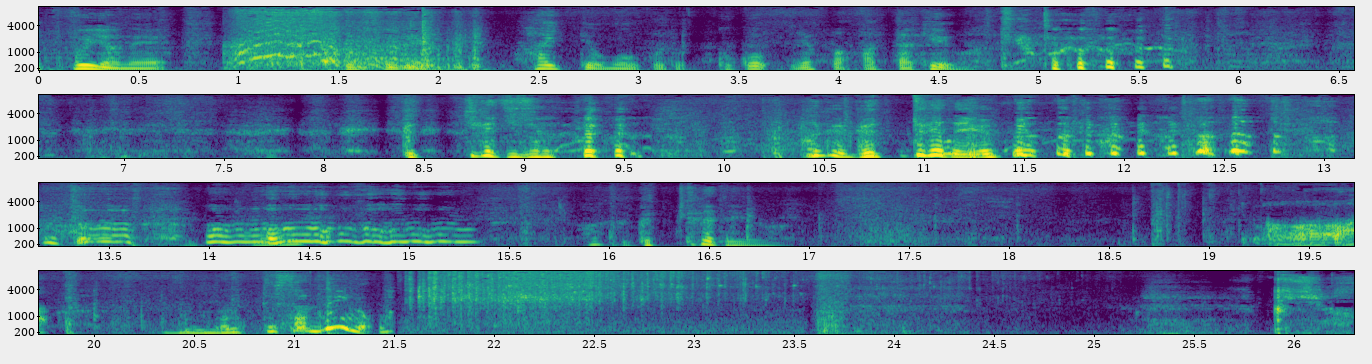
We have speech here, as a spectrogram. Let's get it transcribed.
寒いよね。そしてね、入って思うこと、ここ、やっぱあったけえわ。ぐっちがちだ。歯がぐったかだよ。歯がぐったかだよ。なんて寒いの9時半。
